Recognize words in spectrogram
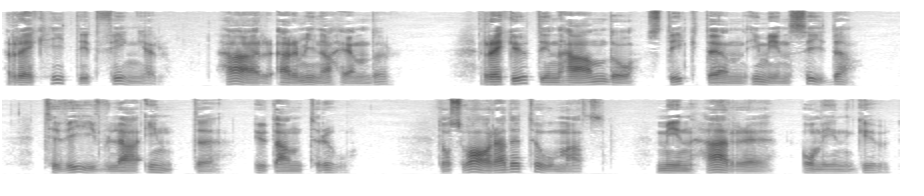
räck hit ditt finger, här är mina händer. Räck ut din hand och stick den i min sida. Tvivla inte, utan tro. Då svarade Thomas, min Herre och min Gud.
